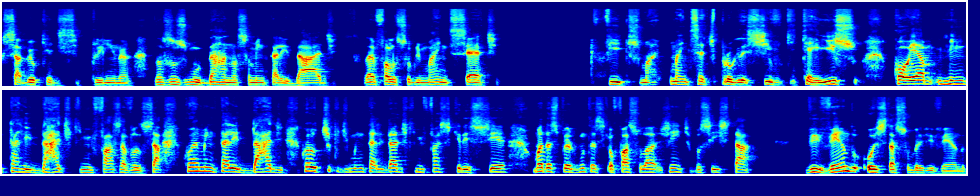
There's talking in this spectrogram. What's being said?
saber o que é disciplina, nós vamos mudar a nossa mentalidade. Lá eu falo sobre mindset, fixo, mindset progressivo, o que, que é isso? Qual é a mentalidade que me faz avançar? Qual é a mentalidade? Qual é o tipo de mentalidade que me faz crescer? Uma das perguntas que eu faço lá, gente, você está vivendo ou está sobrevivendo?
